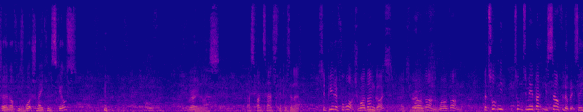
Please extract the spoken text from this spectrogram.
Showing off his watchmaking skills. Very nice. That's fantastic, isn't it? It's a beautiful watch. Well done, guys. Thank you very well much. done. Well done. But talk me, talk to me about yourself a little bit. So,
